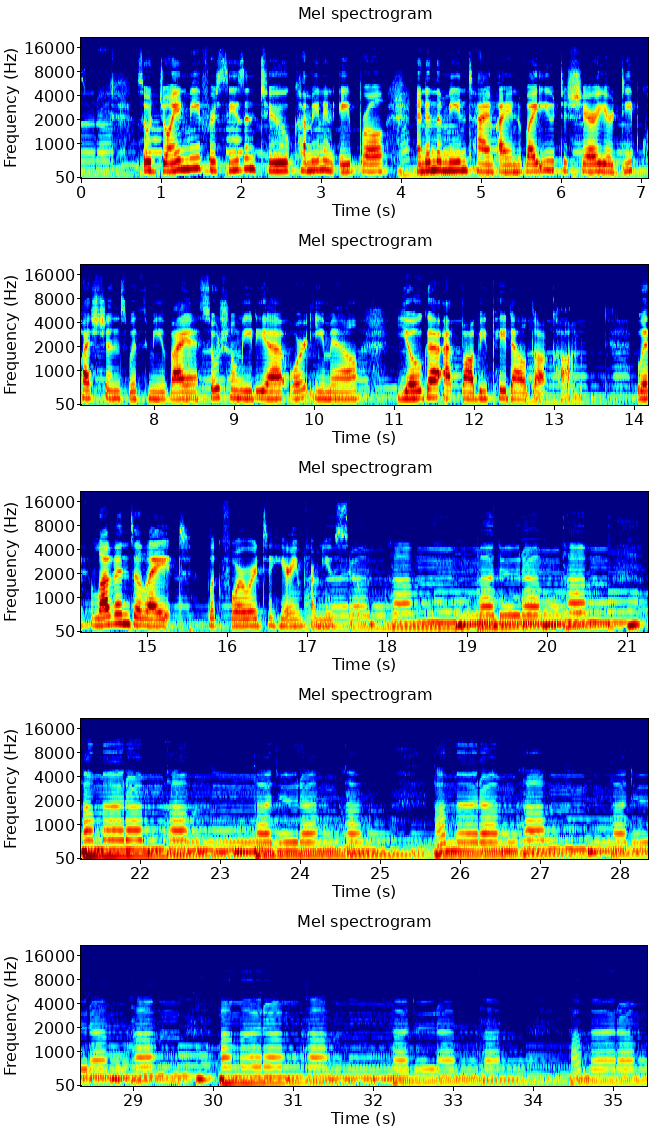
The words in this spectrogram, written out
So join me for season two coming in April. And in the meantime, I invite you to share your deep questions with me via social media or email yoga at bobbipaidel.com. With love and delight, look forward to hearing from you soon. Ham Ram Ham Maduram Ham Ham Ram Ham Maduram Ham Ham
